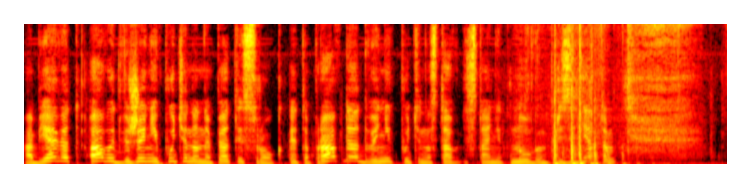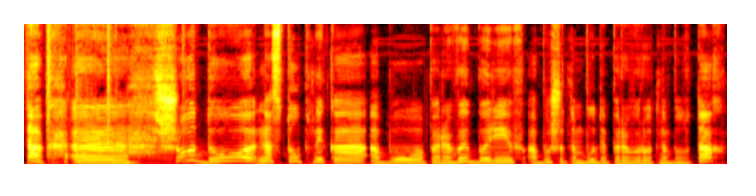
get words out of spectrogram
объявят о выдвижении Путина на пятый срок. Это правда? Двойник Путина став- станет новым президентом. Так, е, що до наступника або перевиборів, або що там буде переворот на болотах.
